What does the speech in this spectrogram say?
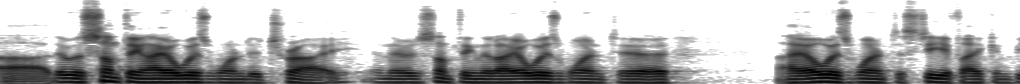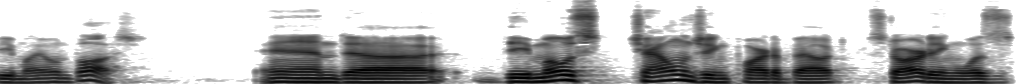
uh, there was something I always wanted to try, and there was something that I always wanted to. I always wanted to see if I can be my own boss. And uh, the most challenging part about starting was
